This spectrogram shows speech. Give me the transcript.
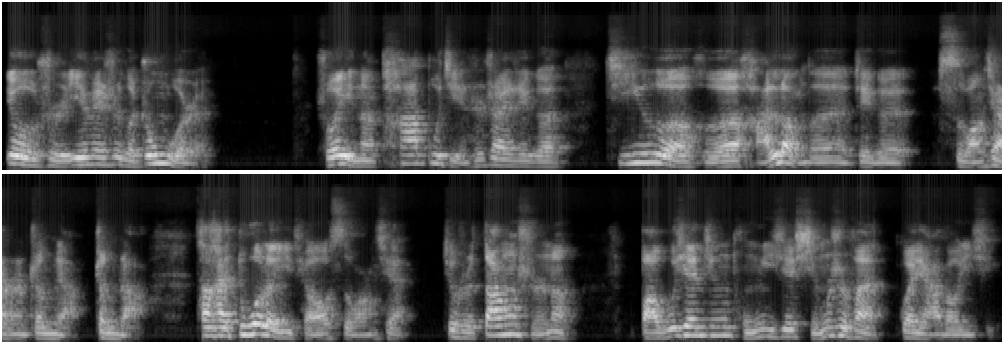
又是因为是个中国人，所以呢，他不仅是在这个饥饿和寒冷的这个死亡线上挣扎挣扎，他还多了一条死亡线，就是当时呢，把吴先清同一些刑事犯关押到一起，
